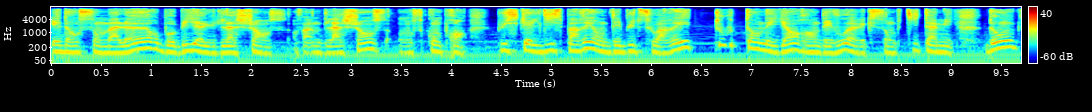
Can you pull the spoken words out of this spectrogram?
Et dans son malheur, Bobby a eu de la chance. Enfin, de la chance, on se comprend, puisqu'elle disparaît en début de soirée tout en ayant rendez-vous avec son petit ami. Donc,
